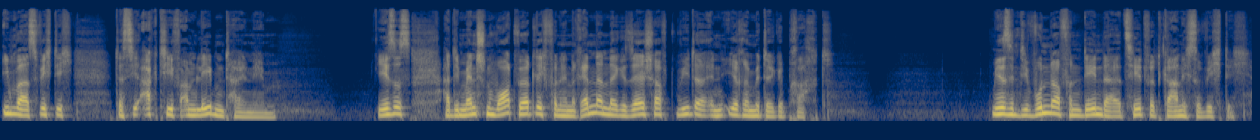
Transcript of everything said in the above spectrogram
Ihm war es wichtig, dass sie aktiv am Leben teilnehmen. Jesus hat die Menschen wortwörtlich von den Rändern der Gesellschaft wieder in ihre Mitte gebracht. Mir sind die Wunder, von denen da erzählt wird, gar nicht so wichtig,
